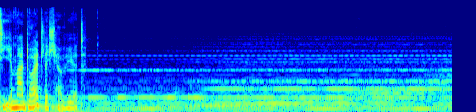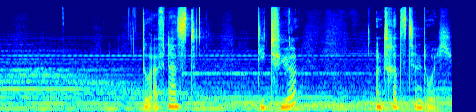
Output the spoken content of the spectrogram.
die immer deutlicher wird. Du öffnest die Tür und trittst hindurch.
